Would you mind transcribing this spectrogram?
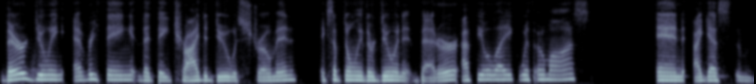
they're doing everything that they tried to do with Strowman, except only they're doing it better. I feel like with Omos. And I guess mm,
